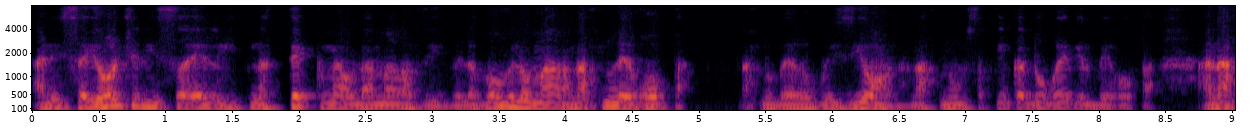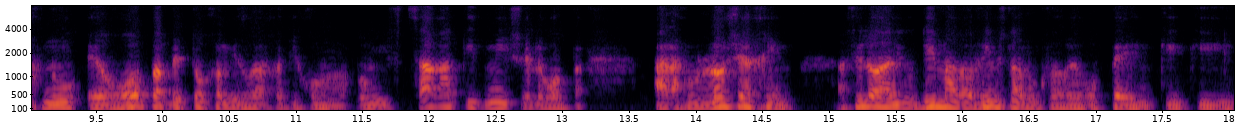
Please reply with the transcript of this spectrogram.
הניסיון של ישראל להתנתק מהעולם הערבי ולבוא ולומר, אנחנו אירופה, אנחנו באירוויזיון, אנחנו משחקים כדורגל באירופה, אנחנו אירופה בתוך המזרח התיכון, אנחנו מבצר הקדמי של אירופה, אנחנו לא שייכים. אפילו היהודים הערבים שלנו כבר אירופאים, כי, כי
